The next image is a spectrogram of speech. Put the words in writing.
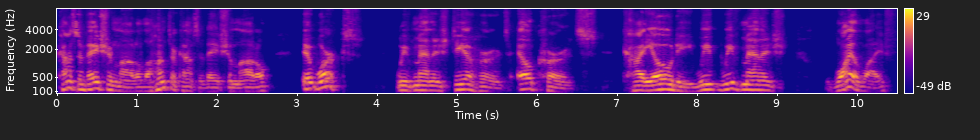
conservation model, the hunter conservation model, it works. We've managed deer herds, elk herds, coyote. We we've managed wildlife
